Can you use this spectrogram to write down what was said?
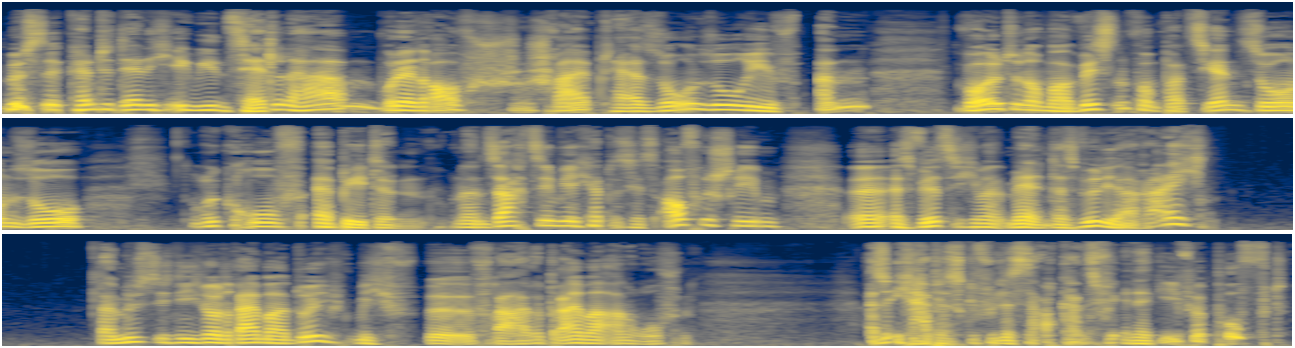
Müsste, könnte der nicht irgendwie einen Zettel haben, wo der drauf schreibt, Herr so und so rief an, wollte nochmal wissen vom Patient so und so, Rückruf erbeten. Und dann sagt sie mir, ich habe das jetzt aufgeschrieben, äh, es wird sich jemand melden. Das würde ja reichen. Dann müsste ich nicht nur dreimal durch mich äh, fragen, dreimal anrufen. Also ich habe das Gefühl, dass da auch ganz viel Energie verpufft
